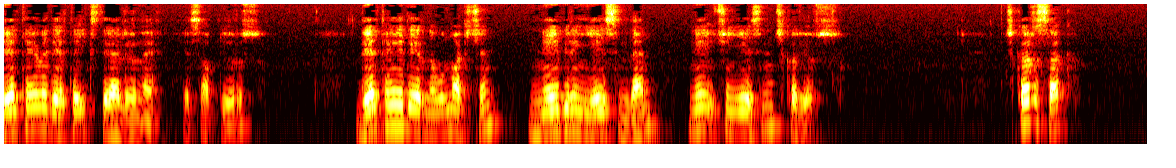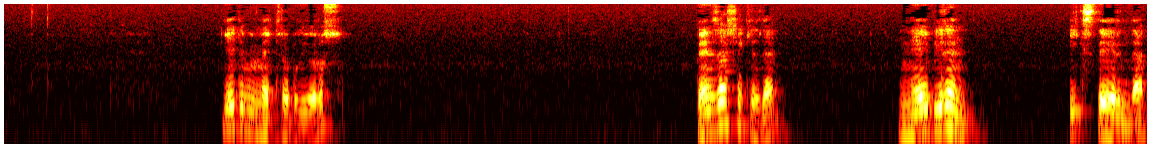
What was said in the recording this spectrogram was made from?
delta y ve delta x değerlerini hesaplıyoruz. Delta y değerini bulmak için n1'in y'sinden n3'ün y'sini çıkarıyoruz. Çıkarırsak 7000 metre buluyoruz. Benzer şekilde n1'in x değerinden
